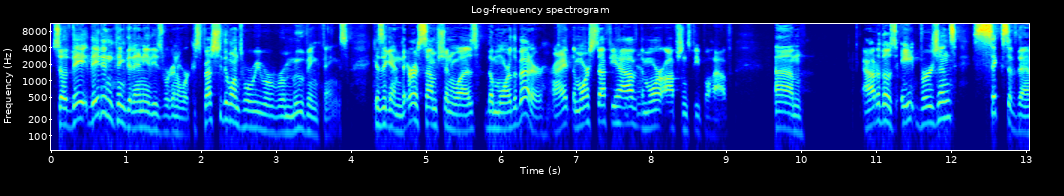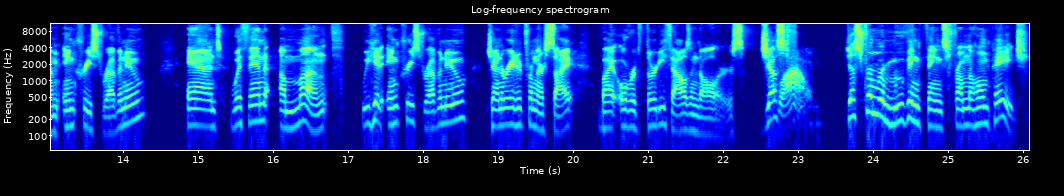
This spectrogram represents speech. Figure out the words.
so they they didn't think that any of these were going to work, especially the ones where we were removing things, because again, their assumption was the more the better, right? The more stuff you have, the more options people have. Um, out of those eight versions, six of them increased revenue. And within a month, we hit increased revenue generated from their site by over $30,000 just, Wow. from, just from removing things from the homepage.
